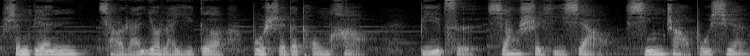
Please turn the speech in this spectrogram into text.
身边悄然又来一个不识的同好，彼此相视一笑，心照不宣，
